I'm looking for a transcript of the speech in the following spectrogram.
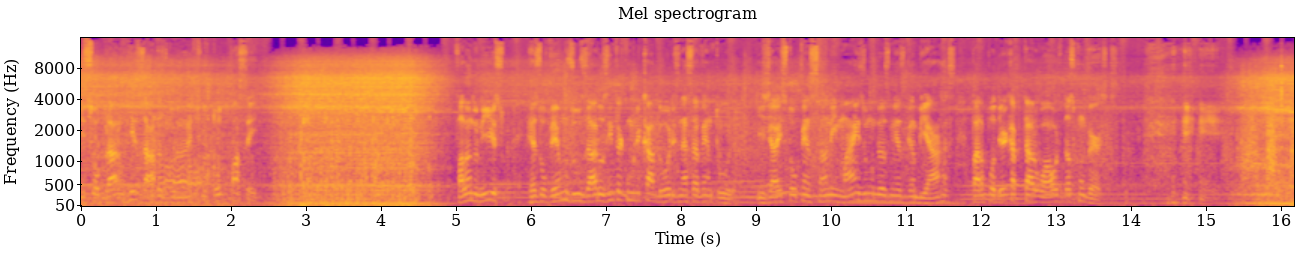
e sobraram risadas durante todo o passeio. Falando nisso, resolvemos usar os intercomunicadores nessa aventura e já estou pensando em mais uma das minhas gambiarras para poder captar o áudio das conversas.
